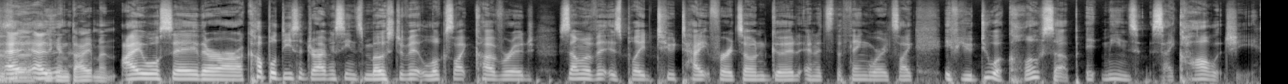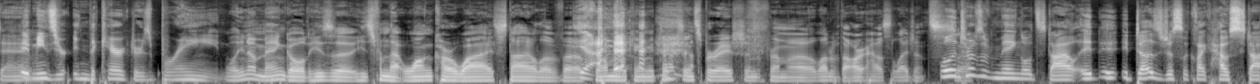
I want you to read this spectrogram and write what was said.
this is a- big indictment. I will say there are a couple decent driving scenes. Most of it looks like coverage. Some of it is played too tight for its own good, and it's the thing where it's like if you do a close up, it means psychology. Dang. It means you're in the character's brain. Well, you know Mangold. He's a he's from that Wong Kar Wai style of uh, Yeah. filmmaking. he takes inspiration from uh, a lot of the art house legends. Well, in terms of Mangold style, it, it it does just look like house style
